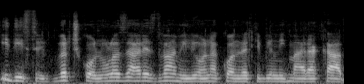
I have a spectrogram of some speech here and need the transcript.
i distrikt Brčko 0,2 miliona konvertibilnih maraka.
